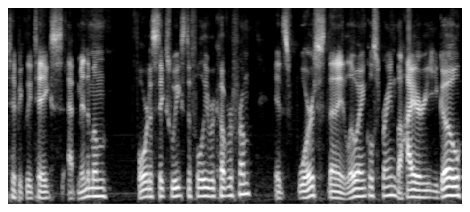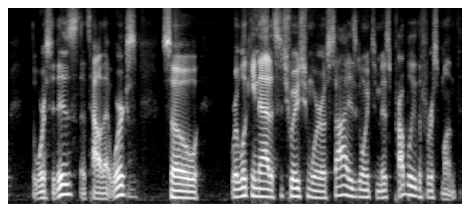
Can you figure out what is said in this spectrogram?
typically takes at minimum four to six weeks to fully recover from. It's worse than a low ankle sprain. The higher you go, the worse it is. That's how that works. Mm-hmm. So we're looking at a situation where Ossai is going to miss probably the first month,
